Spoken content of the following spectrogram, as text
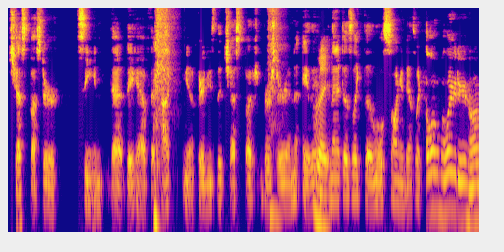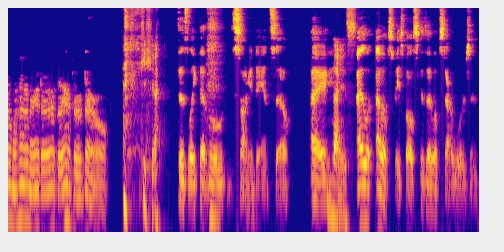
chest buster scene that they have that you know parodies the chest burster and Alien, Right. and then it does like the little song and dance like "Hello, my lady," yeah. does like that little song and dance. So I Nice. I, lo- I love Spaceballs because I love Star Wars and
